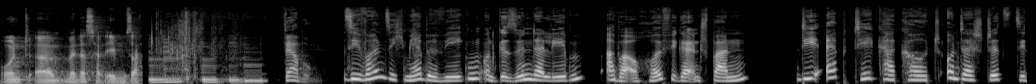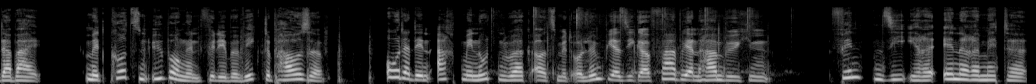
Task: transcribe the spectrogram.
Und ähm, wenn das halt eben sagt. Werbung. Sie wollen sich mehr bewegen und gesünder leben, aber auch häufiger entspannen? Die App TK Coach unterstützt Sie dabei. Mit kurzen Übungen für die bewegte Pause oder den 8-Minuten-Workouts mit Olympiasieger Fabian Hambüchen. Finden Sie Ihre innere Mitte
